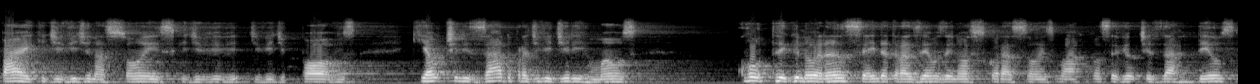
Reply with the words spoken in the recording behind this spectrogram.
pai que divide nações, que divide, divide povos, que é utilizado para dividir irmãos. Quanta ignorância ainda trazemos em nossos corações, Marco. Você vê utilizar Deus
